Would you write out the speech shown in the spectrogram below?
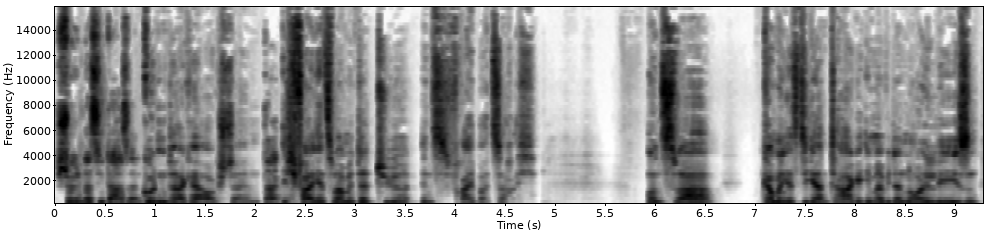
Schön, dass Sie da sind. Guten Tag, Herr Augstein. Danke. Ich falle jetzt mal mit der Tür ins Freibad, sag ich. Und zwar kann man jetzt die Tage immer wieder neu lesen,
